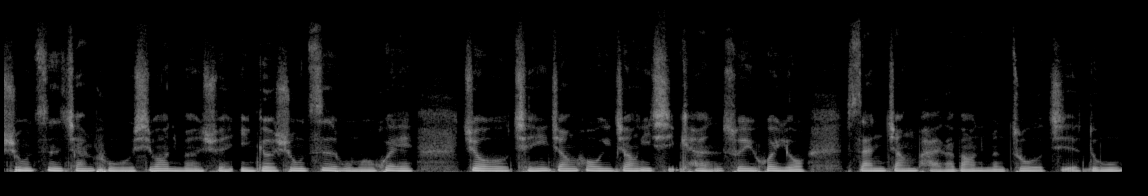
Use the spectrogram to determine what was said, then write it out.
数字占卜，希望你们选一个数字，我们会就前一张后一张一起看，所以会有三张牌来帮你们做解读。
